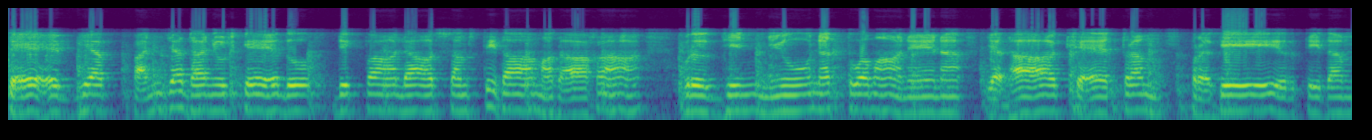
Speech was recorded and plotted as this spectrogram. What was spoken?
तेभ्यः पञ्चधनुष्केदु दिक्पालाः संस्थिता मदाः वृद्धिन्यूनत्वमानेन यथा क्षेत्रं प्रकीर्तितम्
